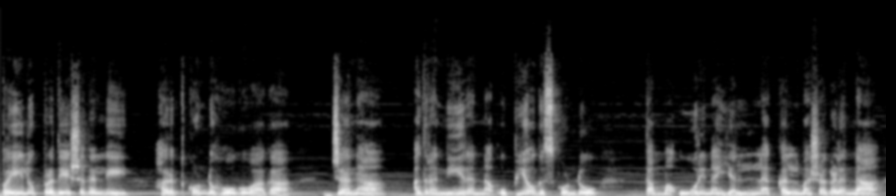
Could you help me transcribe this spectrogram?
ಬಯಲು ಪ್ರದೇಶದಲ್ಲಿ ಹರಿದುಕೊಂಡು ಹೋಗುವಾಗ ಜನ ಅದರ ನೀರನ್ನು ಉಪಯೋಗಿಸ್ಕೊಂಡು ತಮ್ಮ ಊರಿನ ಎಲ್ಲ ಕಲ್ಮಶಗಳನ್ನು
